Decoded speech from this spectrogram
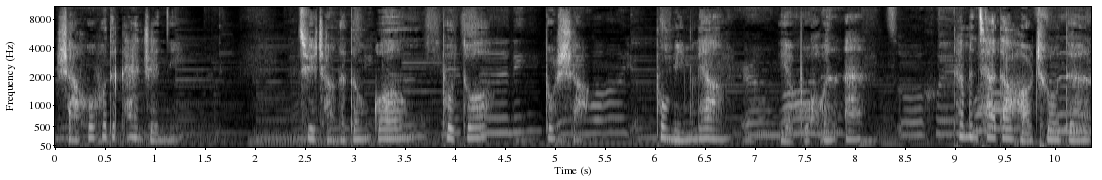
傻乎乎的看着你。剧场的灯光不多不少，不明亮也不昏暗，他们恰到好处地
